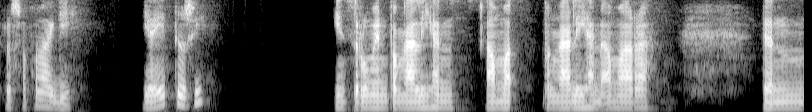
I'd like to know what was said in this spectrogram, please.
Terus apa lagi? Ya itu sih. Instrumen pengalihan ama pengalihan amarah. Dan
